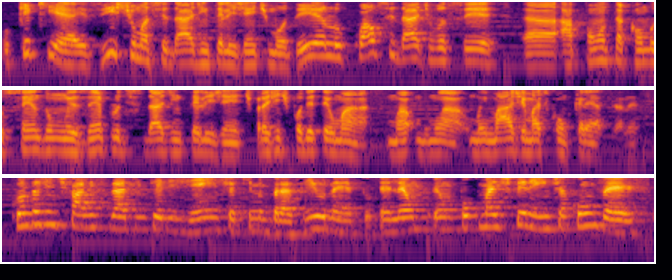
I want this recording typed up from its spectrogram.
O que, que é? Existe uma cidade inteligente modelo? Qual cidade você uh, aponta como sendo um exemplo de cidade inteligente? Para a gente poder ter uma, uma, uma, uma imagem mais concreta, né? Quando a gente fala em cidade inteligente aqui no Brasil, Neto, ele é um, é um pouco mais diferente a conversa.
